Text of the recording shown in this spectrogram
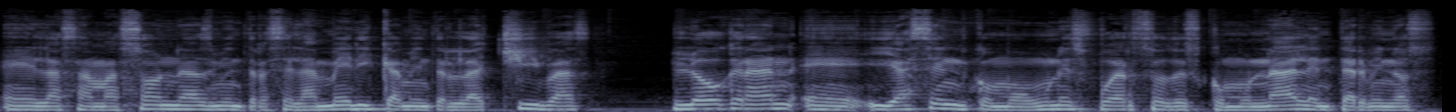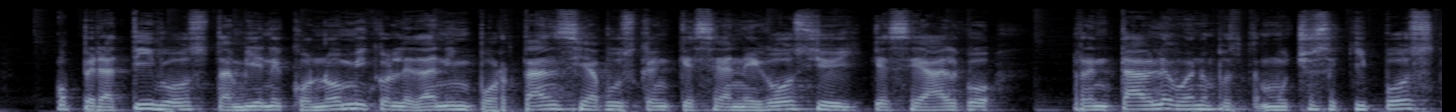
eh, las Amazonas, mientras el América, mientras las Chivas logran eh, y hacen como un esfuerzo descomunal en términos operativos, también económicos, le dan importancia, buscan que sea negocio y que sea algo rentable, bueno, pues muchos equipos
